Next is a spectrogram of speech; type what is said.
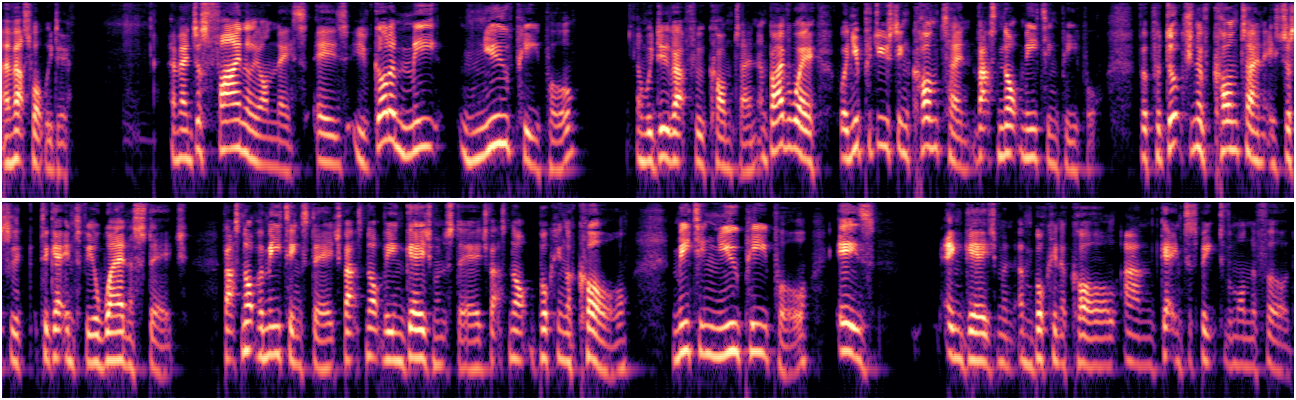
And that's what we do. And then just finally on this is you've got to meet new people and we do that through content. And by the way, when you're producing content, that's not meeting people. The production of content is just to, get into the awareness stage. That's not the meeting stage. That's not the engagement stage. That's not booking a call. Meeting new people is engagement and booking a call and getting to speak to them on the phone.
